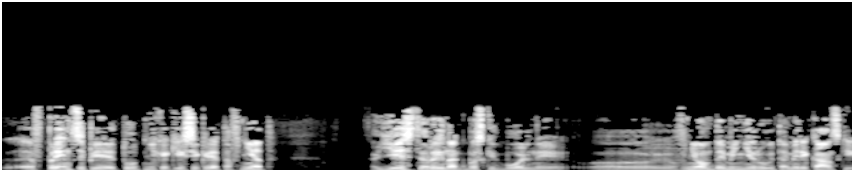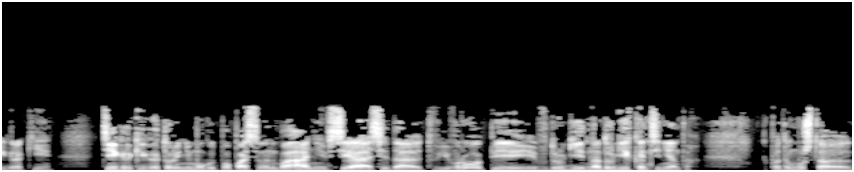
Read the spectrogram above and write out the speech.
в принципе, тут никаких секретов нет есть рынок баскетбольный, э, в нем доминируют американские игроки. Те игроки, которые не могут попасть в НБА, они все оседают в Европе и в другие, на других континентах, потому что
